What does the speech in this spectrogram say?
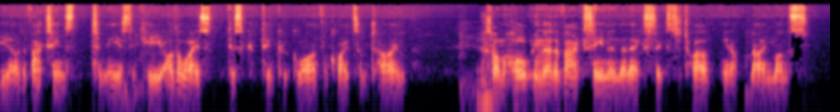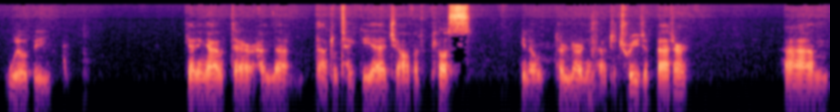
you know, the vaccines to me is the key. Otherwise, this thing could go on for quite some time. Yeah. So I'm hoping that a vaccine in the next six to twelve, you know, nine months will be getting out there, and that that'll take the edge off it. Plus, you know, they're learning how to treat it better. Um,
